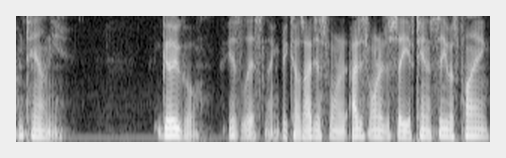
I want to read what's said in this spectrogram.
I'm telling you, Google is listening because I just wanted I just wanted to see if Tennessee was playing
